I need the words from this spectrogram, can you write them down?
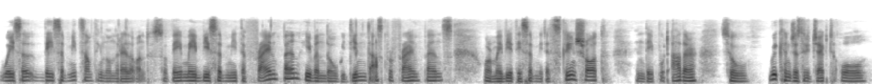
they submit something non-relevant. So they maybe submit a frying pan, even though we didn't ask for frying pans, or maybe they submit a screenshot and they put other. So we can just reject all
